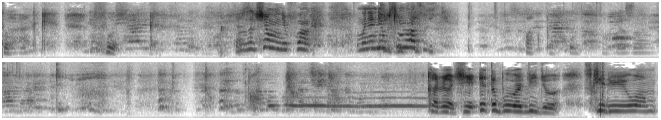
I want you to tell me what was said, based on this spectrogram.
Фак. Фак. Ну зачем мне фак? У меня не 18. Фак плохой. Я знаю. Короче, это было видео с Кириллом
